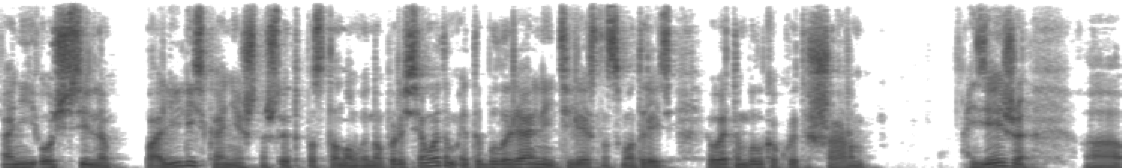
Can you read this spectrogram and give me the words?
они очень сильно полились, конечно, что это постановы, но при всем этом это было реально интересно смотреть. И в этом был какой-то шарм. Здесь же а,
